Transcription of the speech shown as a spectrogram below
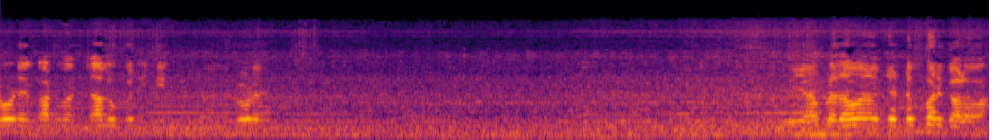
રોડે કાઢવાનું ચાલુ કરી દીધું રોડે. આપણે જવાનું છે ડબ્બર ગાળવા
